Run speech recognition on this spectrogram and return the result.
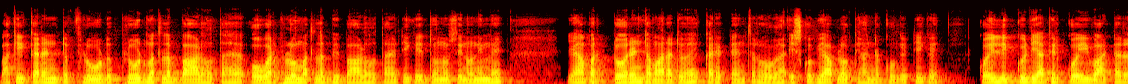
बाकी करंट फ्लूड फ्लूड मतलब बाढ़ होता है ओवरफ्लो मतलब भी बाढ़ होता है, ठीक है? दोनों सिनोनिम है। यहाँ पर टोरेंट हमारा जो है करेक्ट आंसर होगा। इसको भी आप लोग ध्यान रखोगे, ठीक है? कोई लिक्विड या फिर कोई वाटर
